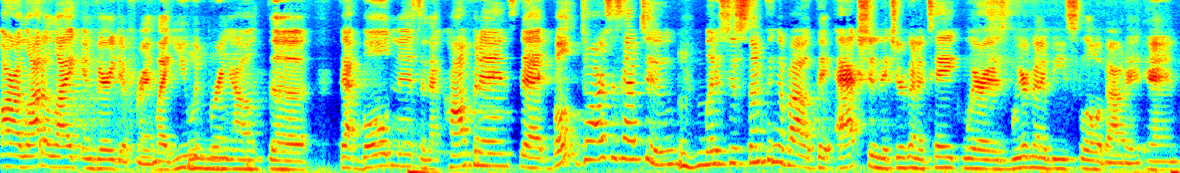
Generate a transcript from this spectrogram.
are a lot alike and very different. Like you would bring mm-hmm. out the that boldness and that confidence that both Tauruses have too, mm-hmm. but it's just something about the action that you're going to take, whereas we're going to be slow about it and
